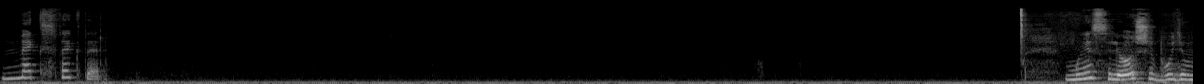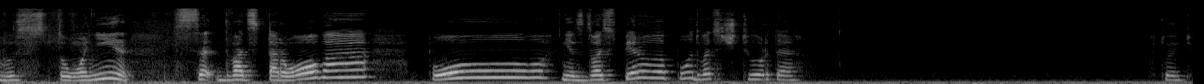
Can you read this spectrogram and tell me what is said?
Max Factor. Мы с Лешей будем в Эстонии с 22 по... Нет, с 21 по 24. Стойте.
